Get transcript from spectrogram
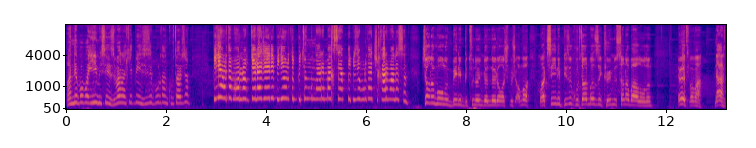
Anne baba iyi misiniz? Merak etmeyin sizi buradan kurtaracağım. Biliyordum oğlum geleceğini biliyordum. Bütün bunları Max yaptı. Bizi buradan çıkarmalısın. Canım oğlum benim bütün engelleri aşmış ama Max'e inip bizi kurtarması köyümüz sana bağlı oğlum. Evet baba. Nerede?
